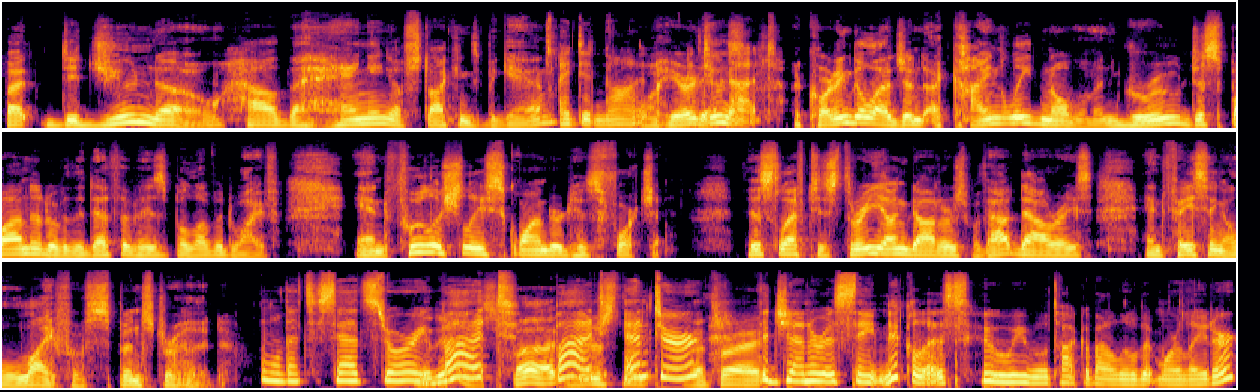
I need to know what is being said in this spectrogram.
But did you know how the hanging of stockings began? I did not. Well, here I it is. do not. According to legend, a kindly nobleman grew despondent over the death of his beloved wife and foolishly squandered his fortune. This left his three young daughters without dowries and facing a life of spinsterhood. Well, that's a sad story. But, is, but but, the- enter right. the generous St. Nicholas, who we will talk about a little bit more later.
